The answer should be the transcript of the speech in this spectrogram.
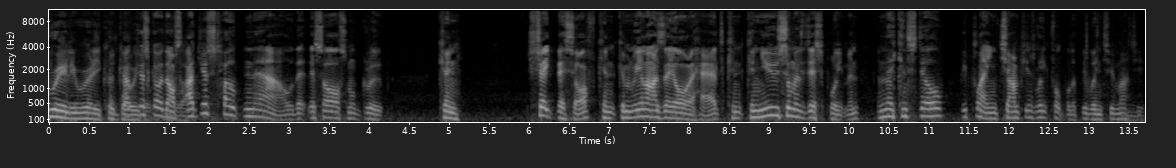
really really could go. Either- just go with Arsenal. I just hope now that this Arsenal group can shake this off, can can realise they are ahead, can can use some of the disappointment, and they can still be playing Champions League football if they win two matches.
